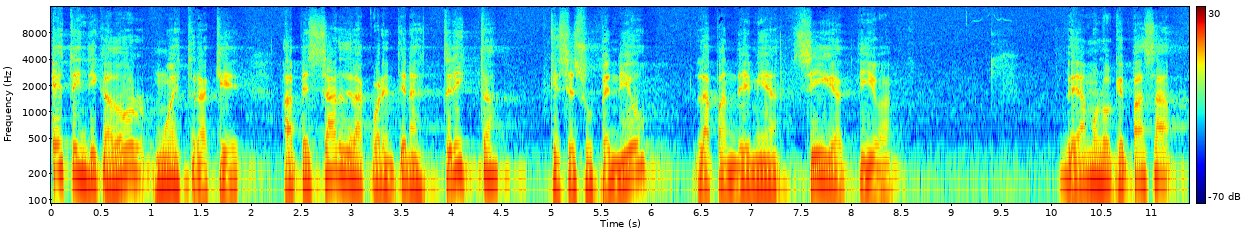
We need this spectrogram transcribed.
Este indicador muestra que, a pesar de la cuarentena estricta que se suspendió, la pandemia sigue activa. Veamos lo que pasa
